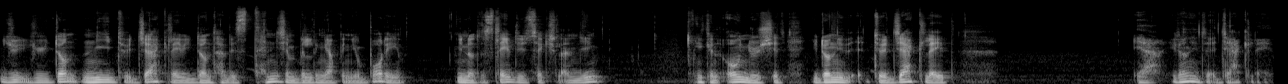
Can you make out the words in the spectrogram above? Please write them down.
you you don't need to ejaculate, you don't have this tension building up in your body, you're not a slave to your sexual energy. You can own your shit. You don't need to ejaculate yeah, you don't need to ejaculate.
